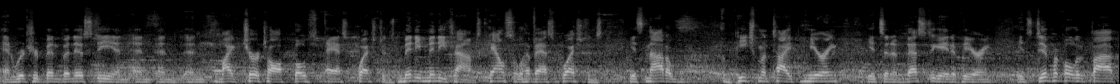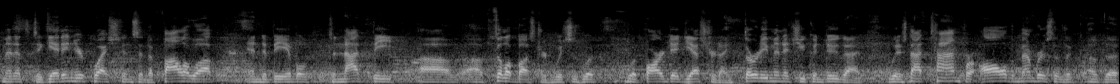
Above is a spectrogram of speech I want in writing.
and Richard Ben-Veniste and, and, and, and Mike Chertoff both asked questions. Many, many times, counsel have asked questions. It's not a impeachment type hearing. It's an investigative hearing. It's difficult in five minutes to get in your questions and to follow up and to be able to not be uh, uh, filibustered, which is what, what Barr did yesterday. 30 minutes, you can do that. It's not time for all the members of the, of the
